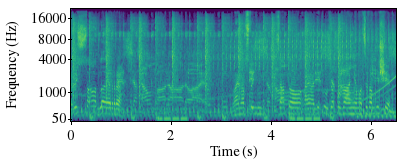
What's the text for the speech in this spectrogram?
Chris Sadler. Line up stojí za to a já děkuji za pozvání a moc se tam těším.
